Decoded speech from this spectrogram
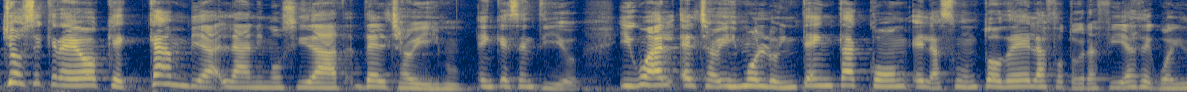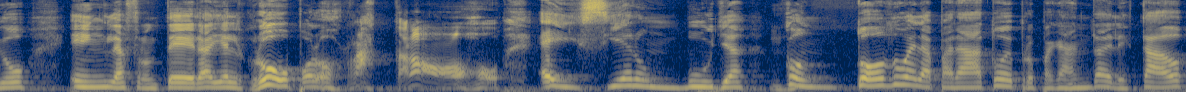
yo sí creo que cambia la animosidad del chavismo. ¿En qué sentido? Igual el chavismo lo intenta con el asunto de las fotografías de Guaidó en la frontera y el grupo Los Rastrojos e hicieron bulla con todo el aparato de propaganda del Estado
